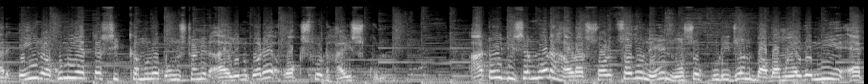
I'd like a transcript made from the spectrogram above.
আর এই রকমই একটা শিক্ষামূলক অনুষ্ঠানের আয়োজন করে অক্সফোর্ড হাই স্কুল। আটই ডিসেম্বর হাওড়ার শরৎ সদনে নশো কুড়ি জন বাবা মায়েদের নিয়ে এক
